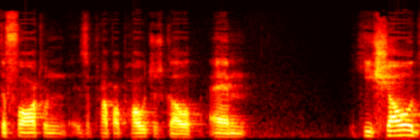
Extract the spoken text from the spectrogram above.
the fourth one is a proper poacher's goal. Um, he showed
